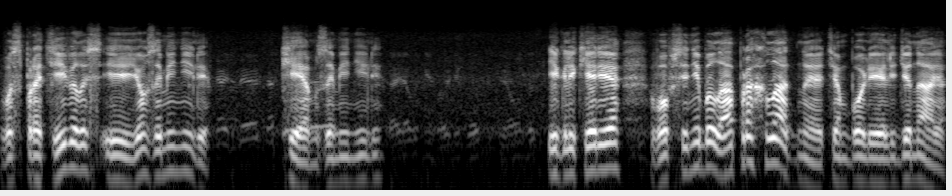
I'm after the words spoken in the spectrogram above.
воспротивилась и ее заменили? Кем заменили? И Гликерия вовсе не была прохладная, тем более ледяная,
